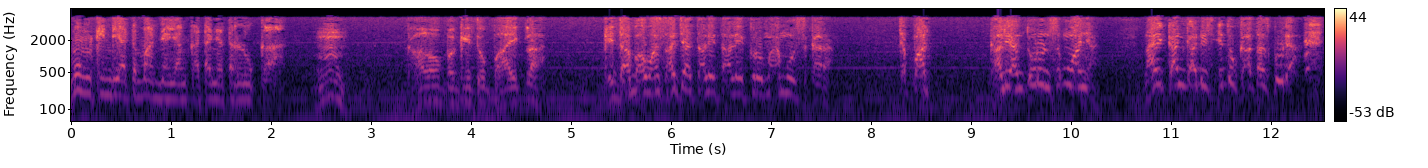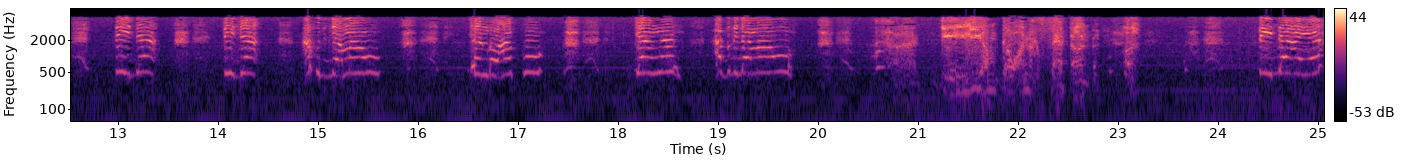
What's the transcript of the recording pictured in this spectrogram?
Mungkin dia temannya yang katanya terluka. Hmm, kalau begitu baiklah. Kita bawa saja tali-tali ke rumahmu sekarang. Cepat, kalian turun semuanya. Naikkan gadis itu ke atas kuda. Tidak, tidak, aku tidak mau. Jangan bawa aku. Jangan, aku tidak mau. Diam kau anak setan. Tidak, ayah.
